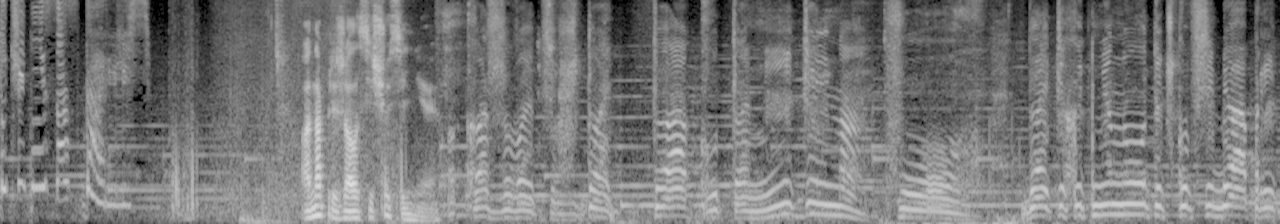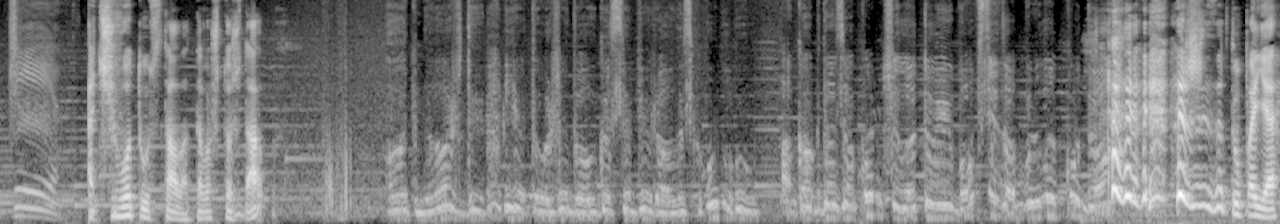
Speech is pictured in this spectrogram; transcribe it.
то чуть не состарились. Она прижалась еще сильнее. Оказывается, ждать так утомительно. Фу, дайте хоть минуточку в себя прийти. От чего ты устал? От того, что ждал? Однажды я тоже долго собиралась. А когда закончила, то и вовсе забыла, куда. Жиза тупая.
